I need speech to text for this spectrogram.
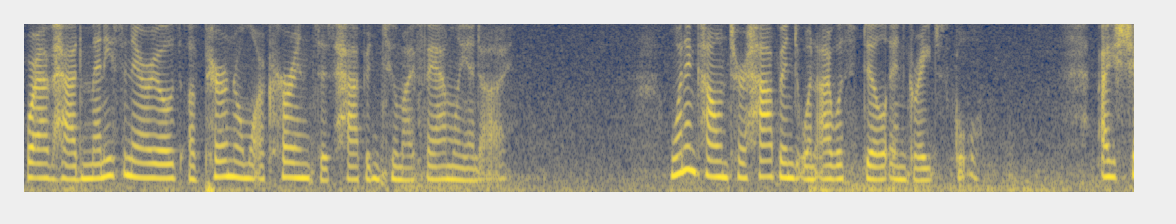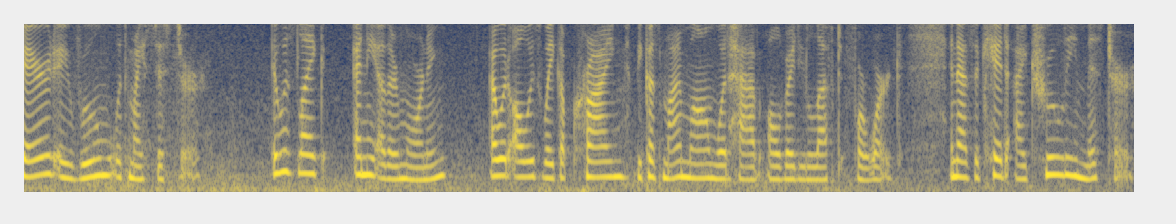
where I've had many scenarios of paranormal occurrences happen to my family and I. One encounter happened when I was still in grade school. I shared a room with my sister. It was like any other morning. I would always wake up crying because my mom would have already left for work. And as a kid, I truly missed her,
